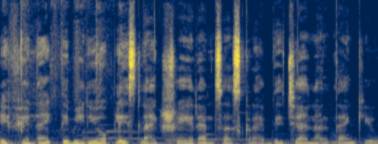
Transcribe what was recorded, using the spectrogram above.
If you like the video please like share and subscribe the channel thank you.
